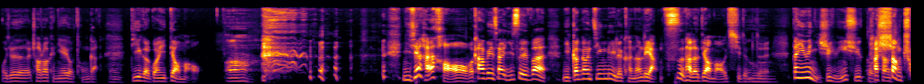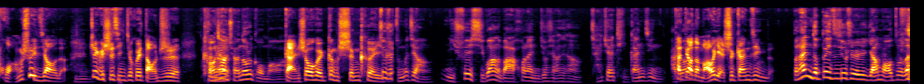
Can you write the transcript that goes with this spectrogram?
我觉得超超肯定也有同感。嗯，第一个关于掉毛啊。你现在还好，我咖啡才一岁半，你刚刚经历了可能两次它的掉毛期，对不对？但因为你是允许它上床睡觉的，这个事情就会导致床上全都是狗毛，感受会更深刻一点。就是怎么讲，你睡习惯了吧？后来你就想想，柴犬挺干净的，它掉的毛也是干净的。本来你的被子就是羊毛做的，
